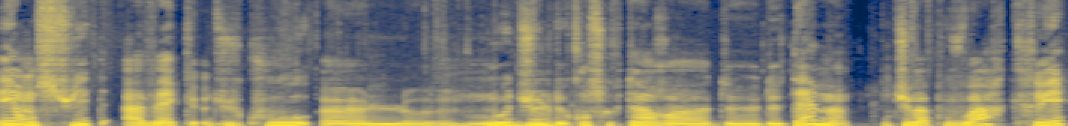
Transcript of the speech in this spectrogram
et ensuite avec du coup le module de constructeur de, de thème tu vas pouvoir créer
